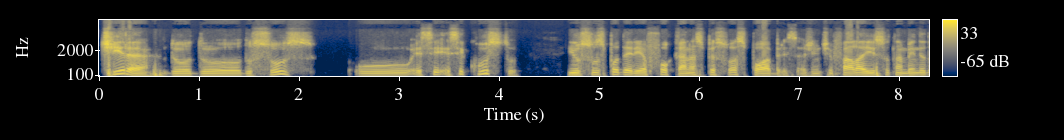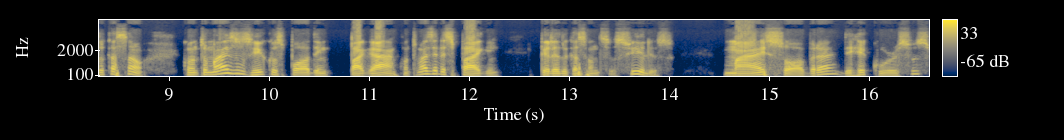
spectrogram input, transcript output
tira do, do, do SUS o, esse, esse custo. E o SUS poderia focar nas pessoas pobres. A gente fala isso também da educação. Quanto mais os ricos podem pagar, quanto mais eles paguem pela educação dos seus filhos, mais sobra de recursos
